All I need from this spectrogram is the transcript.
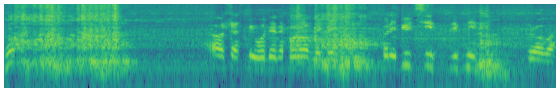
Ну, а ще з півгодини пороблять, та й переб'ють всі дрібні дрова.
